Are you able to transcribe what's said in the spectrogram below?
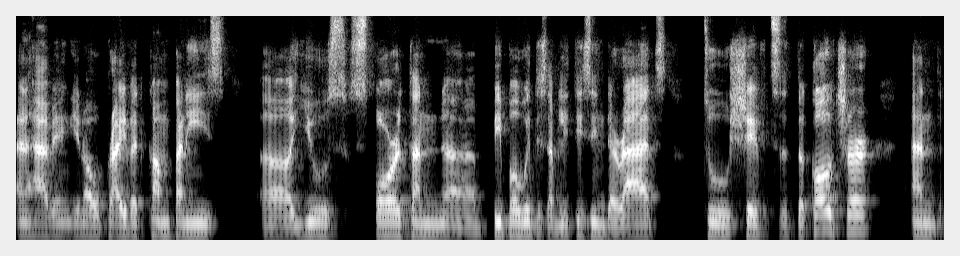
and having you know private companies uh, use sport and uh, people with disabilities in their ads to shift the culture and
